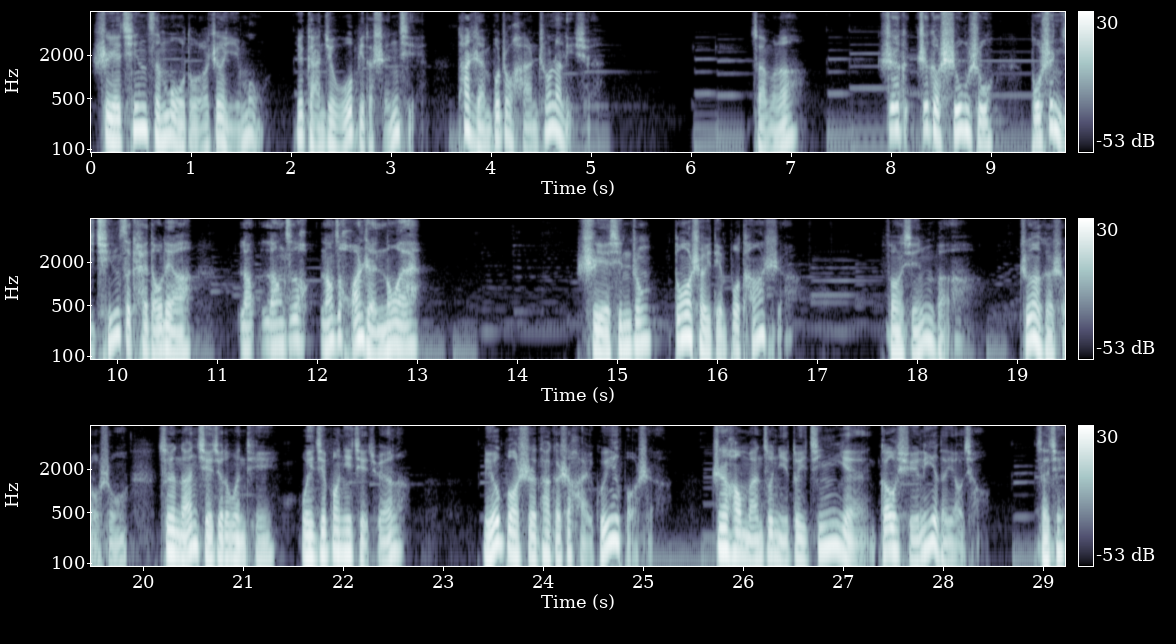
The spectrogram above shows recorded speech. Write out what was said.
师爷亲自目睹了这一幕，也感觉无比的神奇，他忍不住喊住了李炫：“怎么了？这个这个叔叔不是你亲自开刀的呀？狼狼子狼子换人了哎。”师爷心中多少有点不踏实啊。放心吧，这个手术最难解决的问题我已经帮你解决了。刘博士他可是海归博士，正好满足你对经验、高学历的要求。再见，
